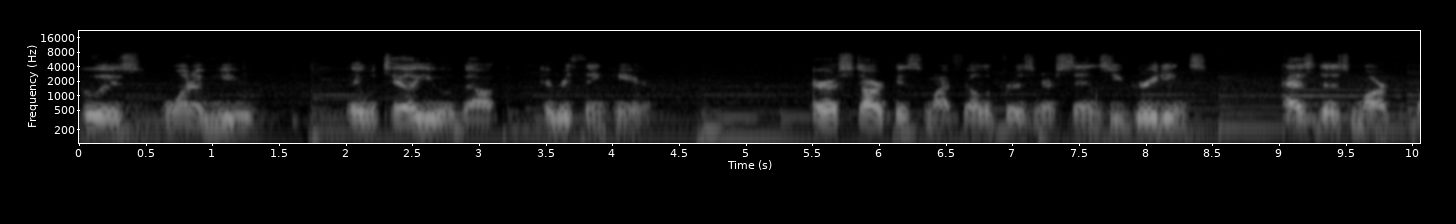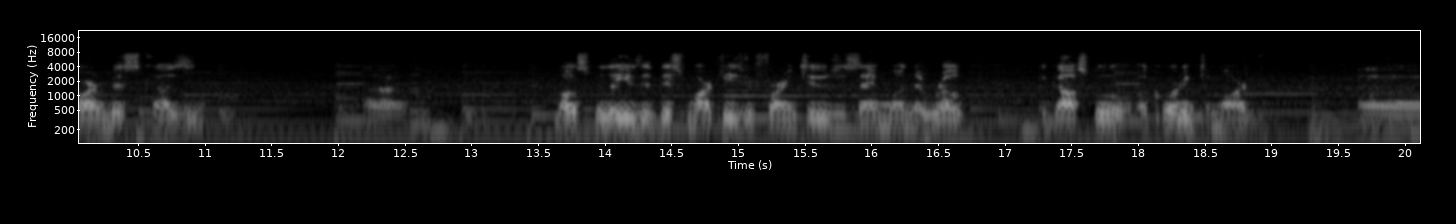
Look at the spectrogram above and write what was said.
who is one of you. They will tell you about everything here. Aristarchus, my fellow prisoner, sends you greetings, as does Mark, Barnabas' cousin. Uh, most believe that this Mark he's referring to is the same one that wrote the Gospel according to Mark, uh,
